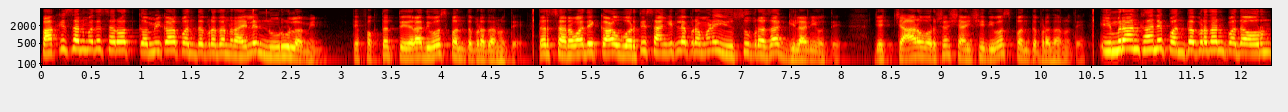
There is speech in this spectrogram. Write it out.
पाकिस्तानमध्ये सर्वात कमी काळ पंतप्रधान राहिले नुरुल अमीन. ते फक्त तेरा दिवस पंतप्रधान होते. तर सर्वाधिक काळ वरती सांगितल्याप्रमाणे युसुफ रजा गिलानी होते जे चार वर्ष शहाऐंशी दिवस पंतप्रधान होते. इम्रान खान हे पंतप्रधान पदावरून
